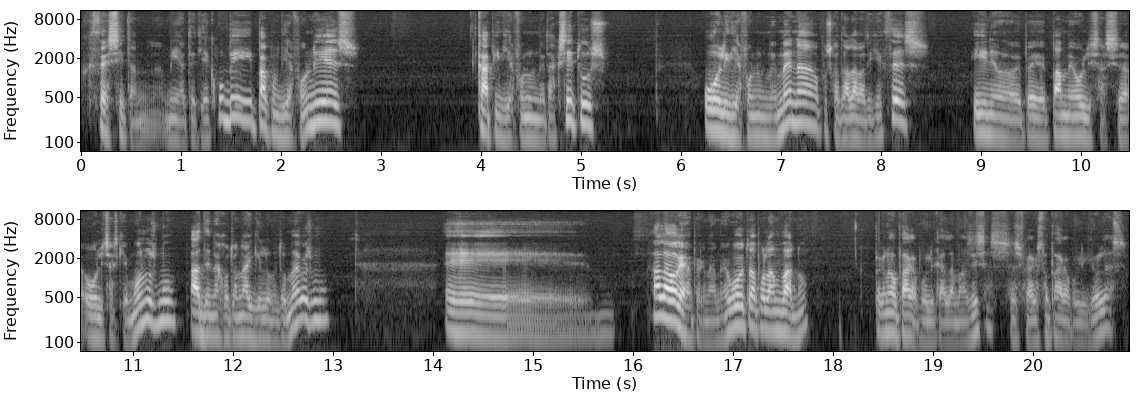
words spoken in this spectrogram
Χθες ήταν μια τέτοια εκπομπή, υπάρχουν διαφωνίες. Κάποιοι διαφωνούν μεταξύ τους. Όλοι διαφωνούν με μένα, όπως καταλάβατε και χθες. Είναι, ε, πάμε όλοι σας, όλοι σας και μόνος μου, άντε να έχω τον άγγελο με το μέρος μου. Ε, αλλά ωραία περνάμε. Εγώ το απολαμβάνω. Περνάω πάρα πολύ καλά μαζί σας. Σας ευχαριστώ πάρα πολύ κιόλας.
